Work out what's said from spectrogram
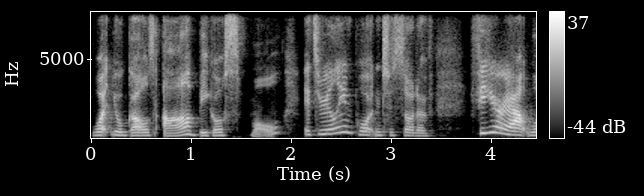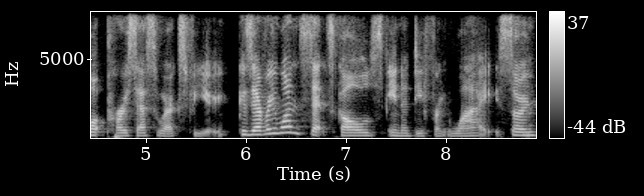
what your goals are, big or small, it's really important to sort of figure out what process works for you because everyone sets goals in a different way. So,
